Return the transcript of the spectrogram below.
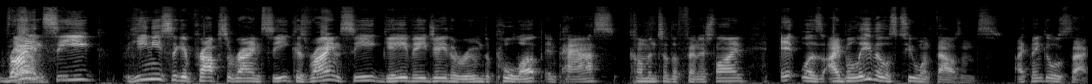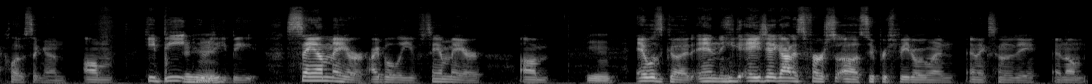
Ryan Yeah. Sieg, he needs to give props to Ryan Sieg because Ryan Sieg gave AJ the room to pull up and pass, coming to the finish line. It was, I believe, it was two one thousandths. I think it was that close again. Um, he beat who did Mhm. he beat? Sam Mayer, I believe. Sam Mayer. Um, Mm. it was good, and he AJ got his first uh, super speedway win in Xfinity, and um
